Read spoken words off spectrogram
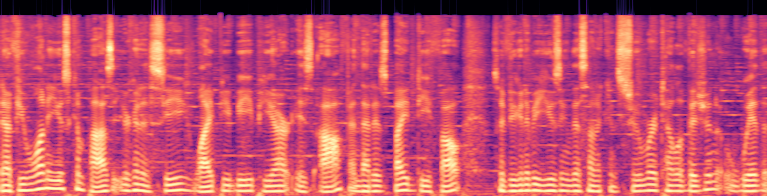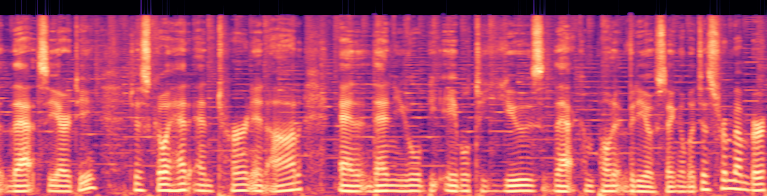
Now if you want to use composite, you're going to see YPB PR is off and that is by default. So if you're going to be using this on a consumer television with that CRT, just go ahead and turn it on and then you will be able to use that component video signal. But just remember,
